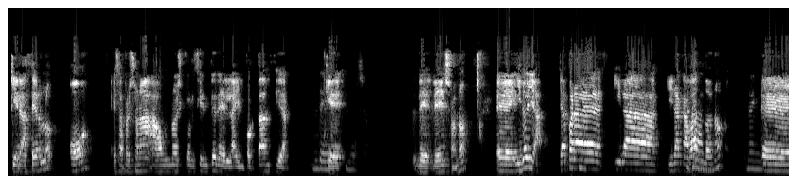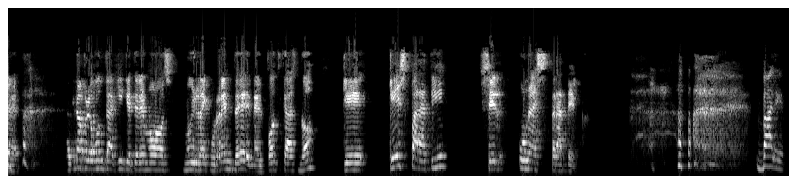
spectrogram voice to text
quiera hacerlo o esa persona aún no es consciente de la importancia de, que, eso. De, eso, ¿no? Eh, y ya, ya para ir, a, ir acabando, ¿no? Eh, hay una pregunta aquí que tenemos muy recurrente en el podcast, ¿no? Que, ¿Qué es para ti ser una estratega? vale.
